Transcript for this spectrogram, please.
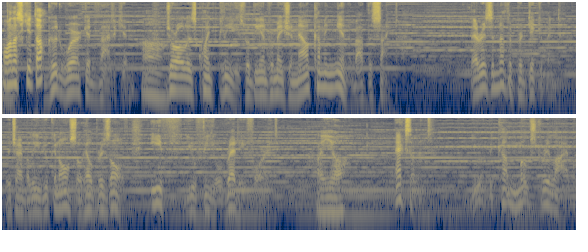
お話聞いた Good work at Vatican. あ Jorol is quite pleased with the information now coming in about the site. There is another predicament, which I believe you can also help resolve, if you feel ready for it. Ayo. Excellent. You have become most reliable,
